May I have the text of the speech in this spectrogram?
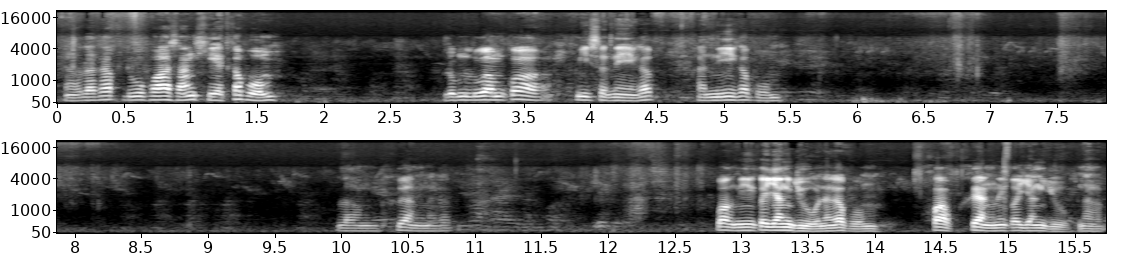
เอาละครับดูพอสังเกตครับผม รวมๆก็มีเสน่ห์ครับ คันนี้ครับผม ลองเครื่องนะครับ พวกนี้ก็ยังอยู่นะครับผม ครอบเครื่องนี่ก็ยังอยู่นะครับ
